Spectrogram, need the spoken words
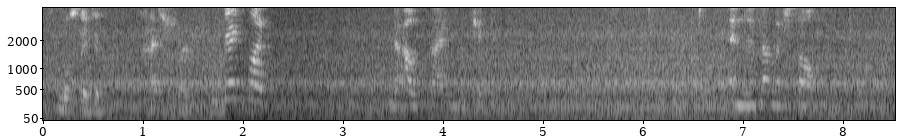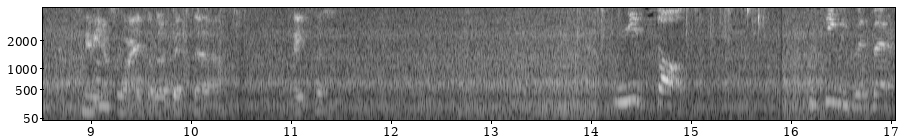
It's mostly just texture. It tastes like the outside of the chicken. And there's not much salt. Maybe that's why it's a little bit uh, tasteless. We need salt. The seaweed was better.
